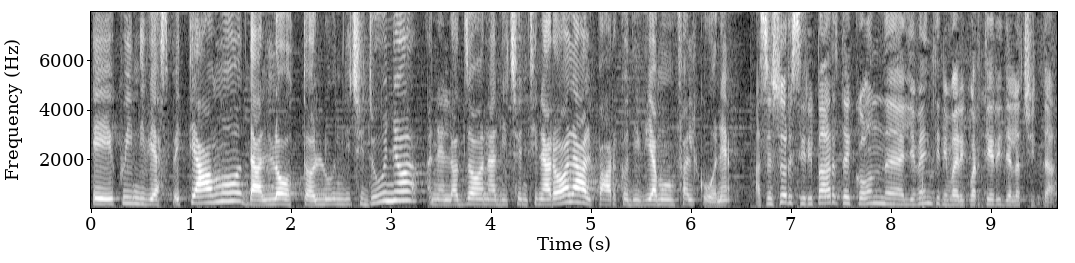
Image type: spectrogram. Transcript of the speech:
e quindi vi aspettiamo dall'8 all'11 giugno nella zona di Centinarola al parco di Via Monfalcone. Assessore, si riparte con gli eventi nei vari quartieri della città.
